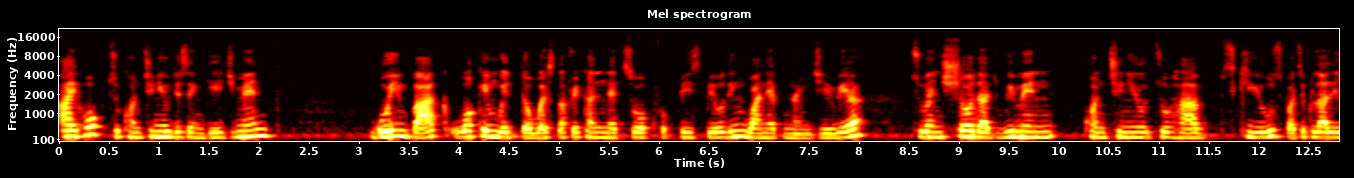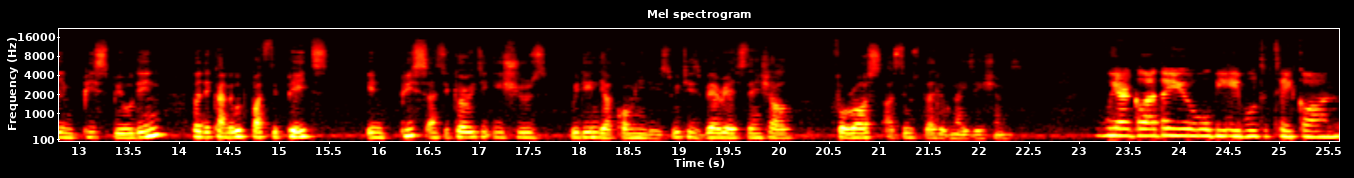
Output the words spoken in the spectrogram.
I hope to continue this engagement going back, working with the West African Network for Peace Building, WANEP Nigeria, to ensure that women continue to have skills, particularly in peace building, so they can be able to participate in peace and security issues within their communities, which is very essential for us as civil society organizations we are glad that you will be able to take on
